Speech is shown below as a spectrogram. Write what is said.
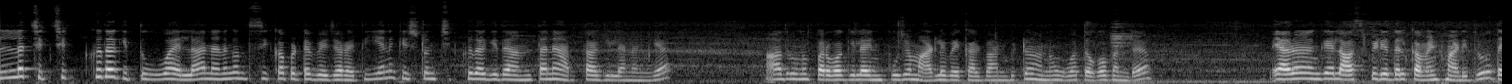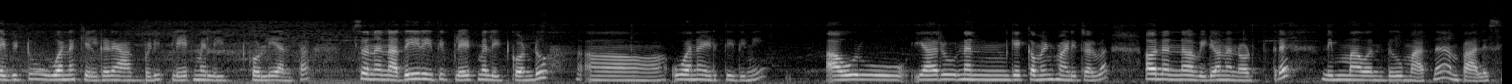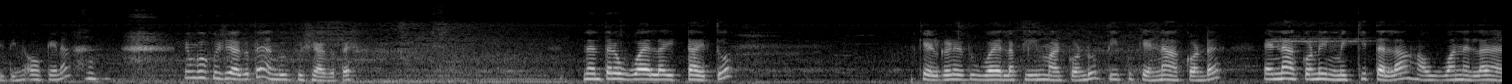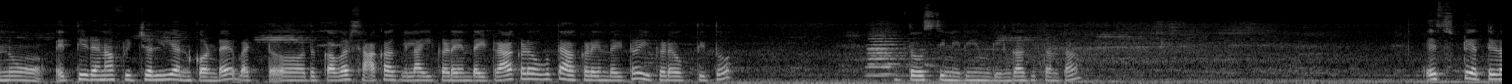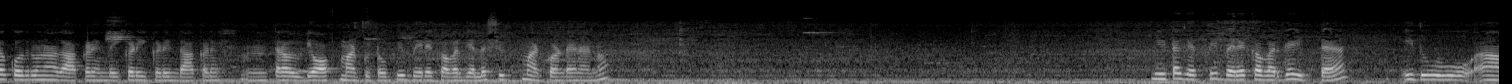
ಎಲ್ಲ ಚಿಕ್ಕ ಚಿಕ್ಕ ಚಿಕ್ಕದಾಗಿತ್ತು, ಹೂವು ಎಲ್ಲ. ನನಗಂತೂ ಸಿಕ್ಕಾಪಟ್ಟೆ ಬೇಜಾರಾಯಿತು. ಏನಕ್ಕೆ ಇಷ್ಟೊಂದು ಚಿಕ್ಕದಾಗಿದೆ ಅಂತಲೇ ಅರ್ಥ ಆಗಿಲ್ಲ ನನಗೆ. ಆದ್ರೂ ಪರವಾಗಿಲ್ಲ, ಇನ್ನು ಪೂಜೆ ಮಾಡಲೇಬೇಕಲ್ವಾ ಅಂದ್ಬಿಟ್ಟು ನಾನು ಹೂವು ತೊಗೊಬಂದೆ. ಯಾರೋ ನನಗೆ ಲಾಸ್ಟ್ ವಿಡಿಯೋದಲ್ಲಿ ಕಮೆಂಟ್ ಮಾಡಿದ್ರು, ದಯವಿಟ್ಟು ಹೂವನ್ನ ಕೆಳಗಡೆ ಹಾಕ್ಬೇಡಿ ಪ್ಲೇಟ್ ಮೇಲೆ ಇಟ್ಕೊಳ್ಳಿ ಅಂತ. ಸೊ ನಾನು ಅದೇ ರೀತಿ ಪ್ಲೇಟ್ ಮೇಲೆ ಇಟ್ಕೊಂಡು ಹೂವನ್ನ ಇಡ್ತಿದ್ದೀನಿ. ಅವರು ಯಾರು ನನಗೆ ಕಮೆಂಟ್ ಮಾಡಿದ್ರಲ್ವ? ಅವ್ರು ನನ್ನ ವಿಡಿಯೋನ ನೋಡ್ತಿದ್ರೆ ನಿಮ್ಮ ಒಂದು ಮಾತನ್ನ ನಾನು ಪಾಲಿಸಿದ್ದೀನಿ ಓಕೆನಾ ನಿಮಗೂ ಖುಷಿ ಆಗುತ್ತೆ ನನಗೂ ಖುಷಿ ಆಗುತ್ತೆ. ನಂತರ ಹೂವು ಎಲ್ಲ ಇಟ್ಟಾಯಿತು. ಕೆಳಗಡೆದು ಹೂವು ಎಲ್ಲ ಕ್ಲೀನ್ ಮಾಡಿಕೊಂಡು ದೀಪಕ್ಕೆ ಎಣ್ಣೆ ಹಾಕ್ಕೊಂಡೆ. ಎಣ್ಣೆ ಹಾಕ್ಕೊಂಡು ಇನ್ನು ಮಿಕ್ಕಿತ್ತಲ್ಲ, ಆ ಹೂವನ್ನೆಲ್ಲ ನಾನು ಎತ್ತಿಡೋಣ ಫ್ರಿಜ್ಜಲ್ಲಿ ಅಂದ್ಕೊಂಡೆ ಬಟ್ ಅದು ಕವರ್ ಸಾಕಾಗಿಲ್ಲ. ಈ ಕಡೆಯಿಂದ ಇಟ್ಟರೆ ಆ ಕಡೆ ಹೋಗುತ್ತೆ, ಆ ಕಡೆಯಿಂದ ಇಟ್ಟರೆ ಈ ಕಡೆ ಹೋಗ್ತಿತ್ತು. ತೋರಿಸ್ತೀನಿ ರೀ ನಿಮ್ಗೆ ಹೆಂಗಾಗಿತ್ತಂತ. ಎಷ್ಟು ಎತ್ತಿಡಕ್ಕೆ ಹೋದ್ರೂ ಅದು ಆ ಕಡೆಯಿಂದ, ಈ ಕಡೆ, ಈ ಕಡೆಯಿಂದ, ಆ ಕಡೆ, ಒಂಥರ ವಿಡಿಯೋ ಆಫ್ ಮಾಡಿಬಿಟ್ಟು ಹೋಗಿ ಬೇರೆ ಕವರ್ಗೆಲ್ಲ ಶಿಫ್ಟ್ ಮಾಡಿಕೊಂಡೆ ನಾನು. ನೀಟಾಗಿ ಎತ್ತಿ ಬೇರೆ ಕವರ್ಗೆ ಇಟ್ಟೆ. ಇದು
